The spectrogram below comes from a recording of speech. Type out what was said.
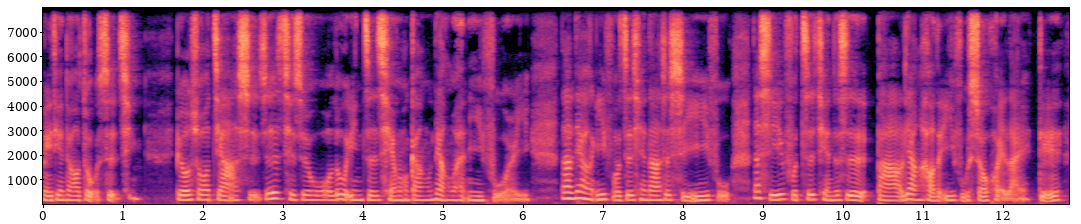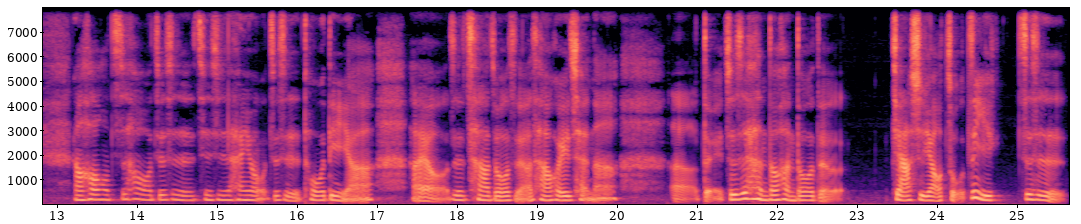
每天都要做的事情。比如说家事，就是其实我录音之前我刚晾完衣服而已。那晾衣服之前当然是洗衣服，那洗衣服之前就是把晾好的衣服收回来叠，然后之后就是其实还有就是拖地啊，还有就是擦桌子啊、擦灰尘啊，呃，对，就是很多很多的家事要做。自己就是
